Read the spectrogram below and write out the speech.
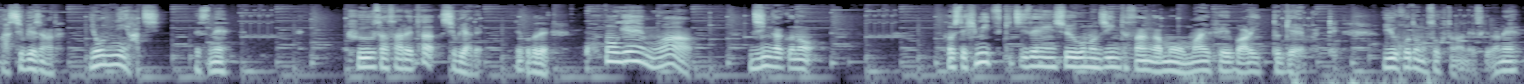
あ、渋谷じゃなかった。428ですね。封鎖された渋谷で。ということで、このゲームは人格のそして秘密基地全員集合のジンタさんがもうマイフェイバリットゲームっていうほどのソフトなんですけどね。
